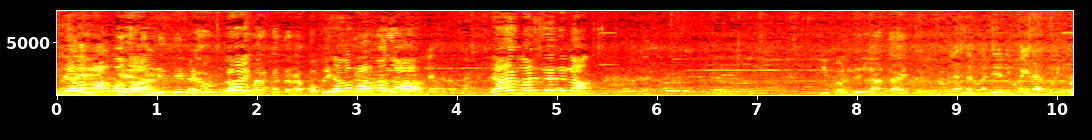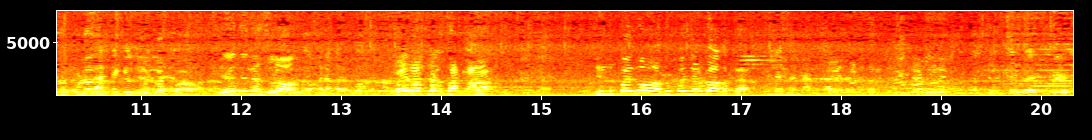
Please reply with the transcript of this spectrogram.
ಇದೆಲ್ಲ ಮಾಡ್ಬೋದಾ? ಇದೆಲ್ಲ ಮಾಡ್ಬೋದಾ? ಯಾರು ಮಾಡಿದ್ಯಾ ನೀನು ನೀ ಬಂದಿಲ್ಲ ಅಂತ ಆಯ್ತು. ಏನ್ ನಿನ್ನ ಹೆಸರು? ಫೈನ್ ಹಾಕ್ಬಿಟ್ಟು ಸಾಕ? ನಿಂದು ಫೈನು ಅದು ಫೈನ್ ಎರಡೂ ಆಗುತ್ತೆ. ಇಲ್ಲ ಸರ್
